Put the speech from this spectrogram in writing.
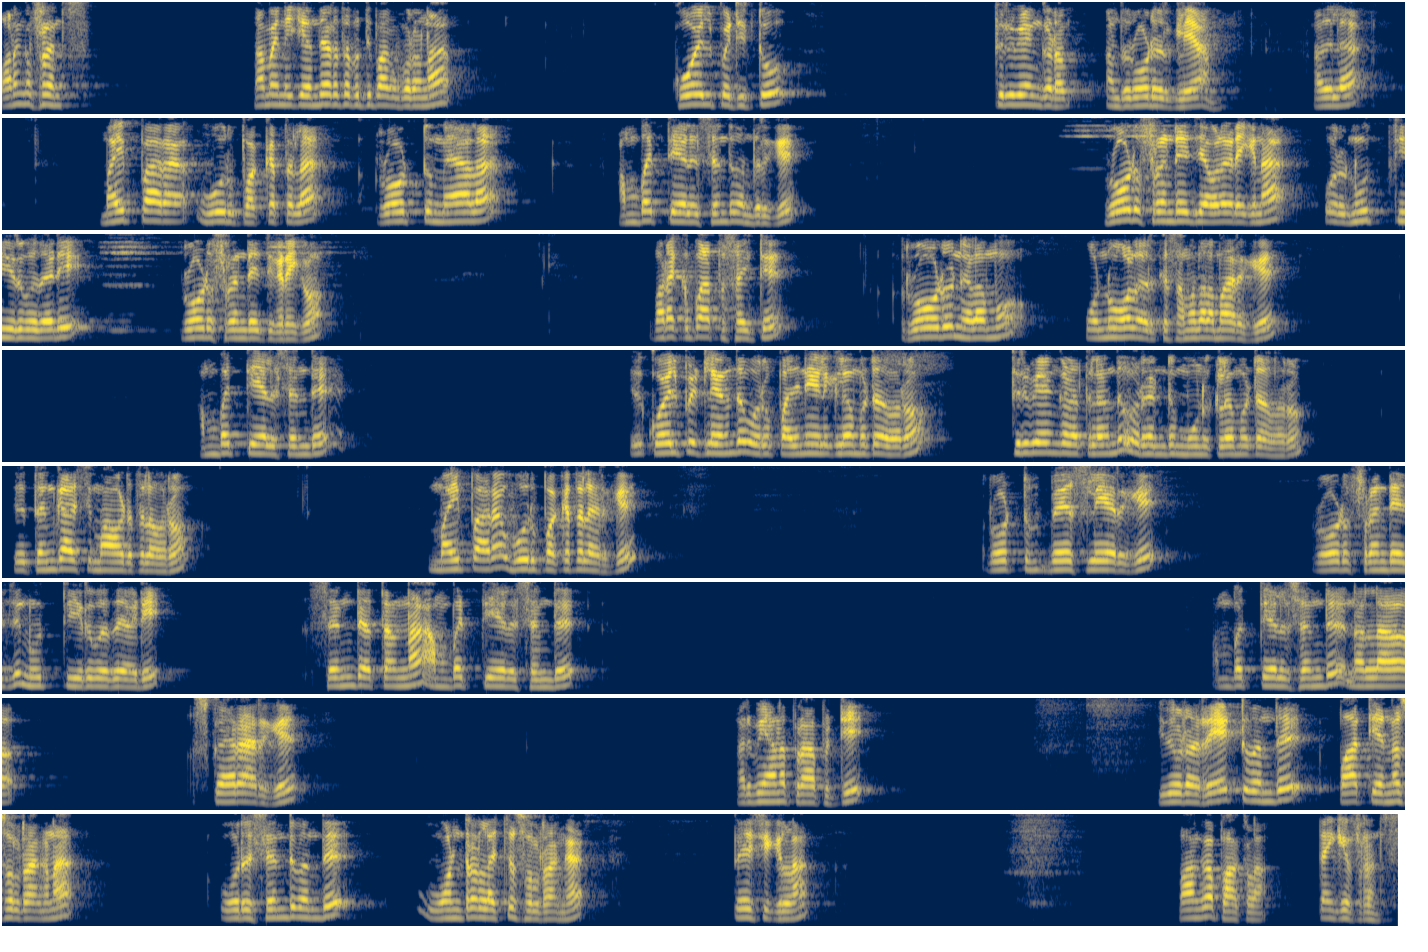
வணக்கம் ஃப்ரெண்ட்ஸ் நம்ம இன்றைக்கி எந்த இடத்த பற்றி பார்க்க போகிறோன்னா கோயில்பட்டி டு திருவேங்கடம் அந்த ரோடு இருக்கு இல்லையா? அதில் மைப்பாறை ஊர் பக்கத்தில் ரோட்டு மேலே ஐம்பத்தேழு சென்ட் வந்திருக்கு. ரோடு ஃப்ரண்டேஜ் எவ்வளோ கிடைக்குன்னா ஒரு நூற்றி இருபது அடி ரோடு ஃப்ரண்டேஜ் கிடைக்கும். வடக்கு பார்த்த சைட்டு ரோடும் நிலமும் ஒன்று போல் இருக்குது சமதளமாக இருக்குது ஐம்பத்தி ஏழு செண்டு இது கோயில்பேட்டிலேருந்து ஒரு பதினேழு கிலோமீட்டர் வரும். திருவேங்கடத்துலேருந்து ஒரு ரெண்டு மூணு கிலோமீட்டர் வரும். இது தென்காசி மாவட்டத்தில் வரும். மைப்பாறை ஊர் பக்கத்தில் இருக்குது ரோட்டு பேஸ்லேயே இருக்குது ரோடு ஃப்ரண்டேஜ் நூற்றி இருபது அடி. செண்டு எத்தனைன்னா ஐம்பத்தி ஏழு செண்டு ஐம்பத்தேழு சென்ட் நல்லா ஸ்கொயராக இருக்குது அருமையான ப்ராப்பர்ட்டி இதோட ரேட்டு வந்து பார்ட்டி என்ன சொல்கிறாங்கன்னா ஒரு சென்ட் வந்து ஒன்றரை லட்சம் சொல்கிறாங்க பேசிக்கலாம். வாங்க பார்க்கலாம். Thank you friends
